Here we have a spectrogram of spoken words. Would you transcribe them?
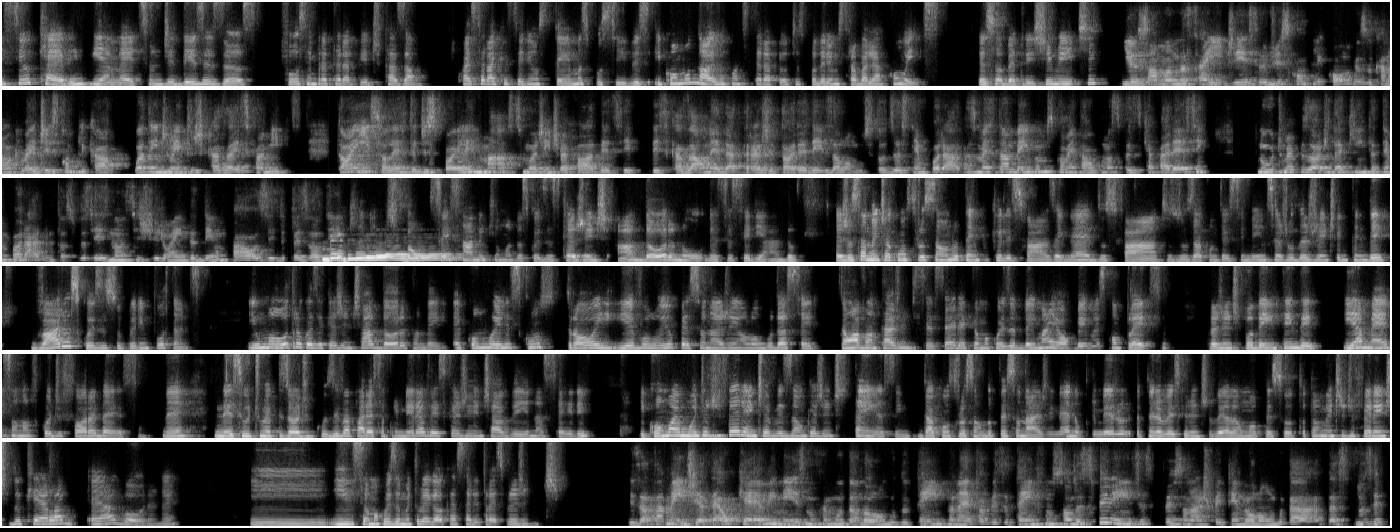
E se o Kevin e a Madison de This Is Us fossem para terapia de casal? Quais será que seriam os temas possíveis e como nós, enquanto terapeutas, poderíamos trabalhar com eles? Eu sou a Beatriz Schmidt. E eu sou a Amanda Said. E esse é o Descomplicólogas, o canal que vai descomplicar o atendimento de casais e famílias. Então é isso, alerta de spoiler máximo. A gente vai falar desse, desse casal, né, da trajetória deles ao longo de todas as temporadas, mas também vamos comentar algumas coisas que aparecem no último episódio da quinta temporada. Então, se vocês não assistiram ainda, dê um pause e depois voltem aqui. Bom, vocês sabem que uma das coisas que a gente adora no, nesse seriado é justamente a construção no tempo que eles fazem, né? Dos fatos, dos acontecimentos, ajuda a gente a entender várias coisas super importantes. E uma outra coisa que a gente adora também é como eles constroem e evoluem o personagem ao longo da série. Então, a vantagem de ser série é que é uma coisa bem maior, bem mais complexa, para a gente poder entender e a Madison não ficou de fora dessa, né? Nesse último episódio, inclusive, aparece a primeira vez que a gente a vê na série. E como é muito uhum. diferente a visão que a gente tem, assim, da construção do personagem, né? No primeiro, a primeira vez que a gente vê ela é uma pessoa totalmente diferente do que ela é agora, né? E, e isso é uma coisa muito legal que a série traz pra gente. Exatamente, e até o Kevin mesmo foi mudando ao longo do tempo, né? Talvez até em função das experiências que o personagem foi tendo ao longo da, das,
